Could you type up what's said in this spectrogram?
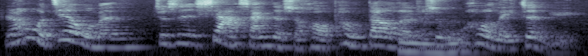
然后我记得我们就是下山的时候碰到了就是午后雷阵雨。对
